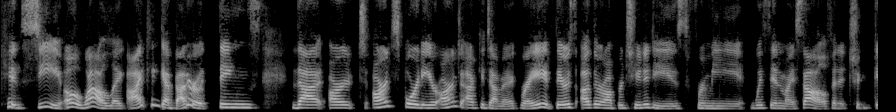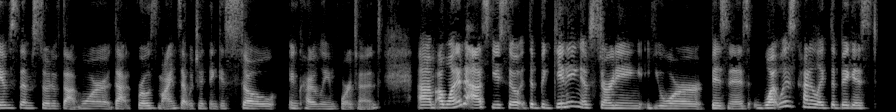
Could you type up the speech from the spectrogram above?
kids see, oh, wow, like I can get better at things that aren't aren't sporty or aren't academic right there's other opportunities for me within myself and it tr- gives them sort of that more that growth mindset which i think is so incredibly important um, i wanted to ask you so at the beginning of starting your business what was kind of like the biggest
